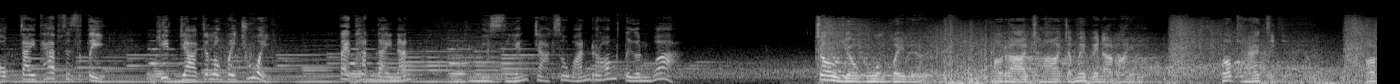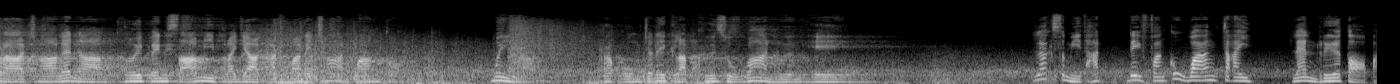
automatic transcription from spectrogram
ตกใจแทบสิ้นสติ คิดอยากจะลงไปช่วย แต่ทันใดนั้นก็มีเสียงจากสวรรค์ร้องเตือนว่า เจ้าอย่าห่วงไปเลย พระราชาจะไม่เป็นอะไรหรอกเพราะแท้จริงแล้วพระราชาและนางเคยเป็นสามีภรรยากันมาในชาติปางก่อน ไม่นานพระองค์จะได้กลับคืนสู่บ้านเมืองเอง ลักษมีทัตได้ฟังก็วางใจ แล่นเรือต่อไป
